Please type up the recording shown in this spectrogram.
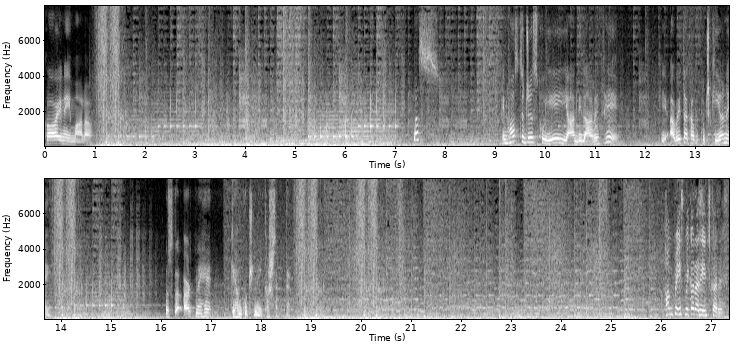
कोई नहीं मारा बस इन हॉस्टेजेस को ये याद दिला रहे थे कि अभी तक हम कुछ किया नहीं। उसका अर्थ नहीं है कि हम कुछ नहीं कर सकते। हम पेसमेकर अरेंज कर रहे हैं।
